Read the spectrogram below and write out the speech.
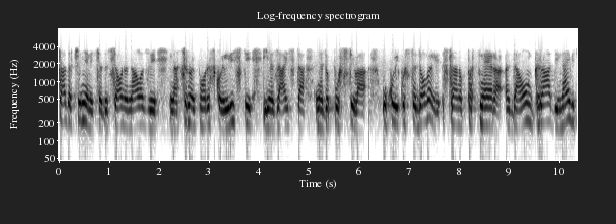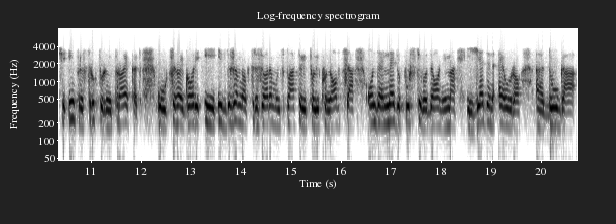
sada činjenica da se ono nalazi na crnoj poreskoj listi je zaista nedopustiva. Ukoliko ste doveli stranog partnera da on gradi najveći infrastrukturni projekat u Crnoj Gori i iz državnog trezora mu isplatili toliko novca, onda je nedopustivo da on ima 1 euro e, duga e,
